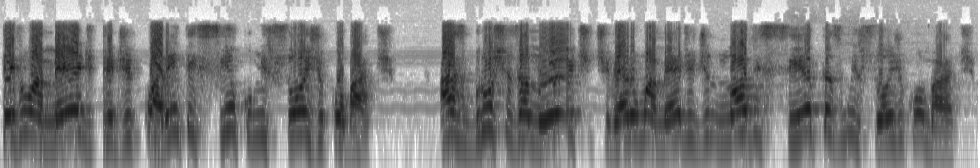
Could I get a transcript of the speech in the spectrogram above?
teve uma média de 45 missões de combate. As bruxas à noite tiveram uma média de 900 missões de combate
